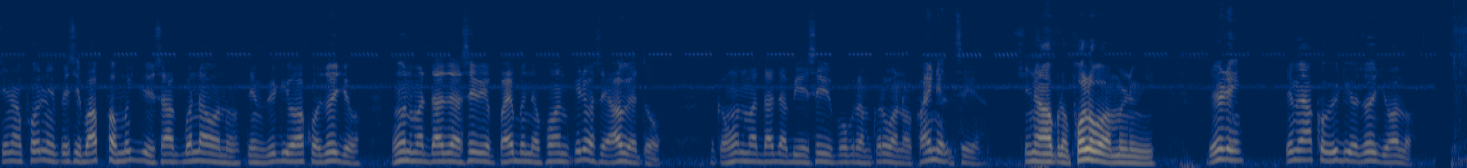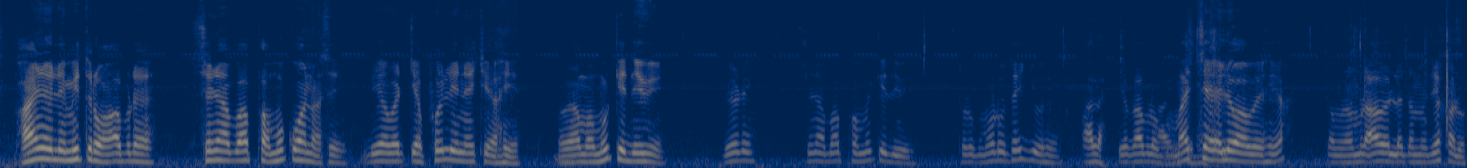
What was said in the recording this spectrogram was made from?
સીણા ફોલીને પછી બાફા મૂકી દઉં, શાક બનાવવાનો. તેમ વીડિયો આખો જોઈજો. હું મારા દાદા સેવી એક ભાઈબંધને ફોન કર્યો છે, આવે તો. કે હું મારા દાદા બે સેવી પ્રોગ્રામ કરવાનો ફાઇનલ છે. સીના આપણે ફોલવા માંડવી. રેડી તમે આખો વીડિયો જોઈજો હાલો. ફાઇનલી મિત્રો આપણે શેણા બાફા મૂકવાના છે? બે વચ્ચે ફોલી નાખ્યા છે. હવે આમાં મૂકી દેવી. રેડી સીણા બાફા મૂકી દેવી? થોડુંક મોડું થઈ ગયું છે. હાલે. એક આપણો માછે એલો આવે છે. તમે હમણાં આવે એટલે તમે દેખાડો.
